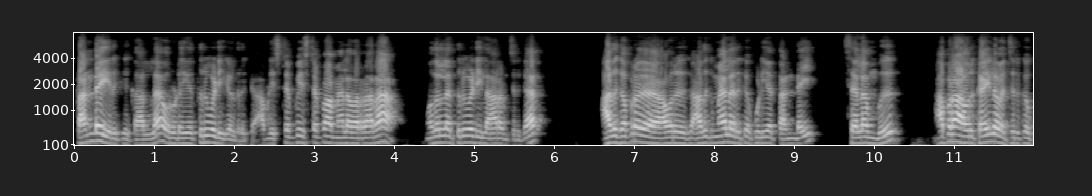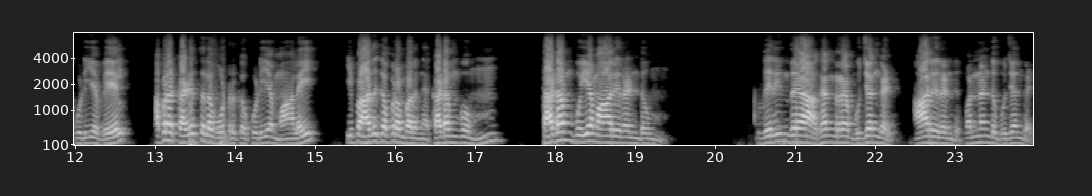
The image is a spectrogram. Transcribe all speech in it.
தண்டை இருக்கு காலில் அவருடைய திருவடிகள் இருக்கு. அப்படி ஸ்டெப் பை ஸ்டெப்பா மேல வர்றாரா? முதல்ல திருவடியில் ஆரம்பிச்சிருக்கார். அதுக்கப்புறம் அவரு அதுக்கு மேல இருக்கக்கூடிய தண்டை சிலம்பு அப்புறம் அவர் கையில வச்சிருக்கக்கூடிய வேல் அப்புறம் கழுத்துல போட்டிருக்கக்கூடிய மாலை. இப்ப அதுக்கப்புறம் பாருங்க கடம்பும் தடம் புயம் ஆறிரண்டும் விரிந்த அகன்ற புஜங்கள் ஆறு இரண்டு பன்னெண்டு புஜங்கள்.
